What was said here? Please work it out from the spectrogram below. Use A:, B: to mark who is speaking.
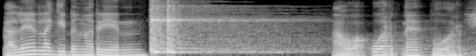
A: Kalian lagi dengerin Awak Word Network.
